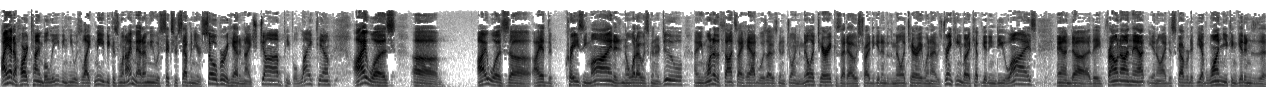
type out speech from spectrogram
I had a hard time believing he was like me because when I met him, he was six or seven years sober. He had a nice job. People liked him. I was. Uh, I was. Uh, I had the crazy mind. I didn't know what I was going to do. I mean, one of the thoughts I had was I was going to join the military because I'd always tried to get into the military when I was drinking, but I kept getting DUIs, and uh, they frown on that. You know, I discovered if you have one, you can get into the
